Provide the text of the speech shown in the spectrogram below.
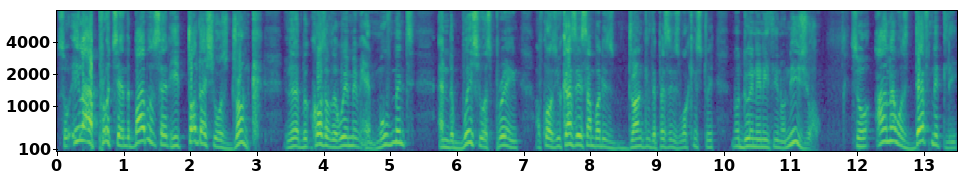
So Eli approached her, and the Bible said he thought that she was drunk because of the way her movement and the way she was praying. Of course, you can't say somebody's drunk if the person is walking straight, not doing anything unusual. So Anna was definitely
